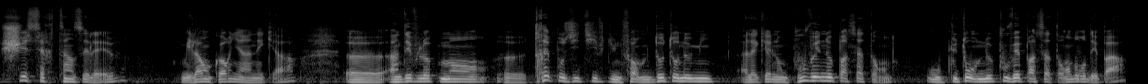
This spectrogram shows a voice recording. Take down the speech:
chez certains élèves, mais là encore il y a un écart, un développement très positif d'une forme d'autonomie à laquelle on pouvait ne pas s'attendre ou plutôt on ne pouvait pas s'attendre au départ.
